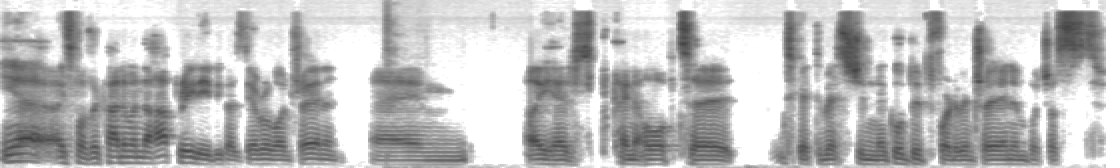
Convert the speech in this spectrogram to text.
yeah, I suppose I caught him in the hop really because they were going training. Um, I had kind of hoped to to get the message in a good bit before they went training, but just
